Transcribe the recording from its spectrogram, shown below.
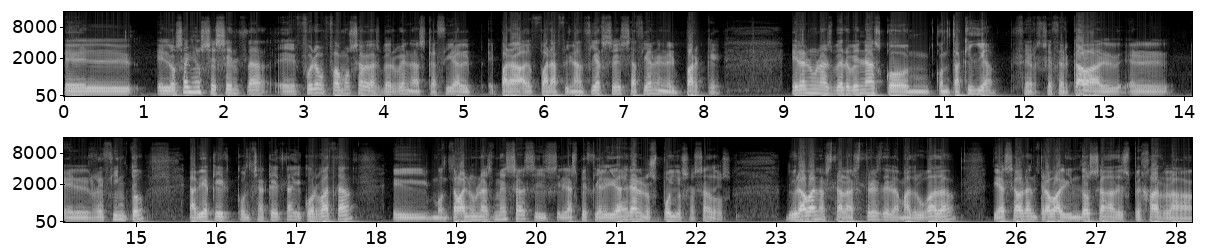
en los años 60 eh, fueron famosas las verbenas que hacía para, para, financiarse, se hacían en el parque. Eran unas verbenas con, con taquilla, se cercaba el, recinto, había que ir con chaqueta y corbata y montaban unas mesas y la especialidad eran los pollos asados. Duraban hasta las 3 de la madrugada y a esa hora entraba Lindosa a despejar, la,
